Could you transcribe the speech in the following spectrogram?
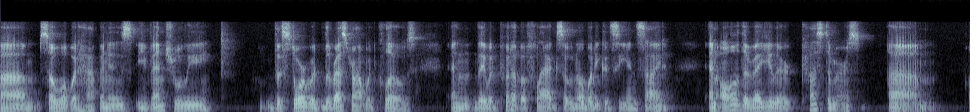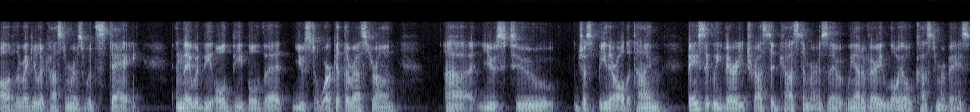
Um, so what would happen is eventually the store would, the restaurant would close and they would put up a flag so nobody could see inside. And all of the regular customers, um, all of the regular customers would stay. And they would be old people that used to work at the restaurant, uh, used to just be there all the time. Basically, very trusted customers. They, we had a very loyal customer base,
